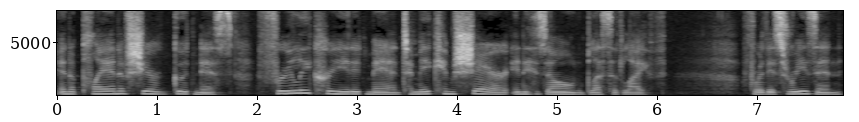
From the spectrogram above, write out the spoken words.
in a plan of sheer goodness, freely created man to make him share in his own blessed life. For this reason,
